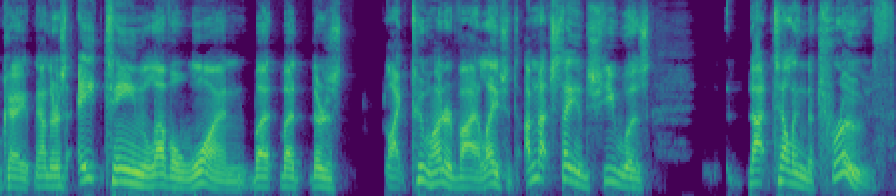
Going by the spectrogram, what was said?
Okay, now there's 18 level one, but but there's like 200 violations. I'm not saying she was not telling the truth,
